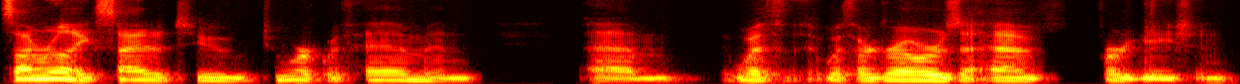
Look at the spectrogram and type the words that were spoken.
so I'm really excited to, to work with him and um, with, with our growers that have fertigation.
